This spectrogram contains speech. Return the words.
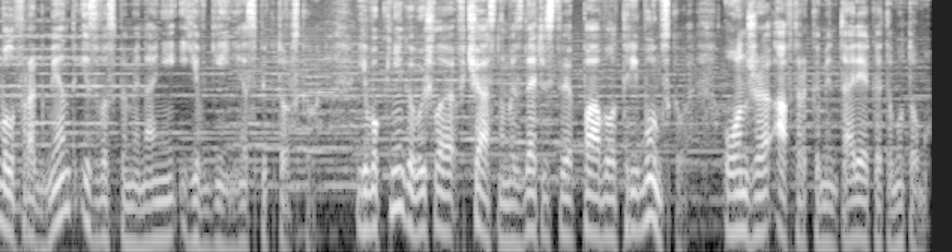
был фрагмент из воспоминаний Евгения Спекторского. Его книга вышла в частном издательстве Павла Трибунского, он же автор комментария к этому тому.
